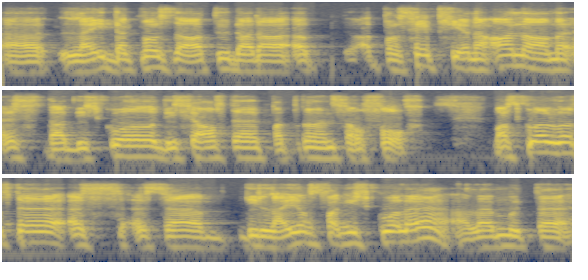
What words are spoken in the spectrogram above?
uh lei dikwels daartoe dat daar 'n persepsie en 'n aanname is dat die skool dieselfde patroon sal volg. Maar skoolhoofde is is uh die leiers van die skole. Hulle moet uh,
